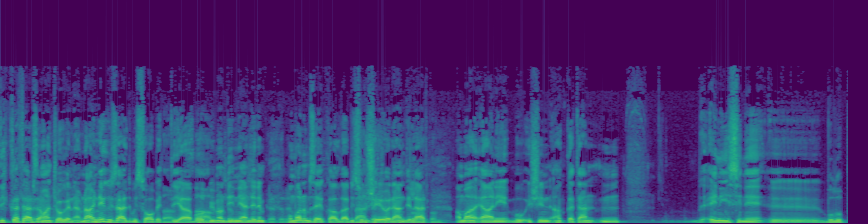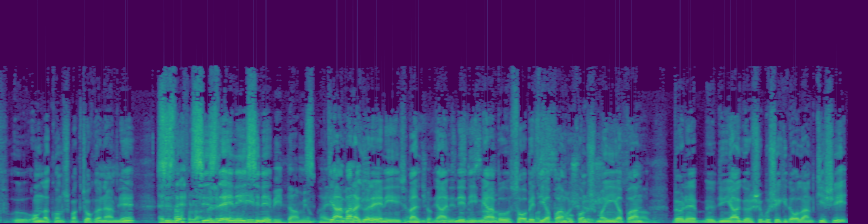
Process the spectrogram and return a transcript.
Dikkat her zaman çok önemli. Ay ne güzeldi bir sohbetti Tabii, ya. Bu bilmem çok dinleyenlerim umarım zevk aldılar. Bir Ben sürü şey öğrendiler. Ama yani bu işin hakikaten hmm, en iyisini e, bulup e, onunla konuşmak çok önemli. Siz de siz de en iyisini bir iddiam yok. Hayır, yani bana göre şey en iyi. Yani Ben yani ne diyeyim ya bu sohbeti yapan, bu konuşmayı yapan, böyle e, dünya görüşü bu şekilde olan kişi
